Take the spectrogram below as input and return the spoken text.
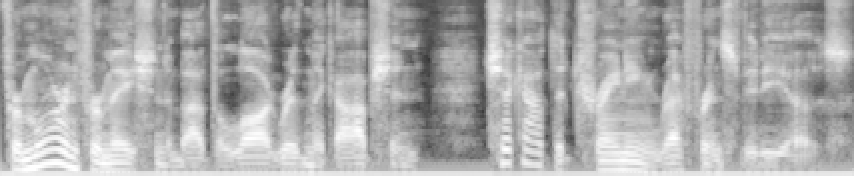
For more information about the logarithmic option, check out the training reference videos.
